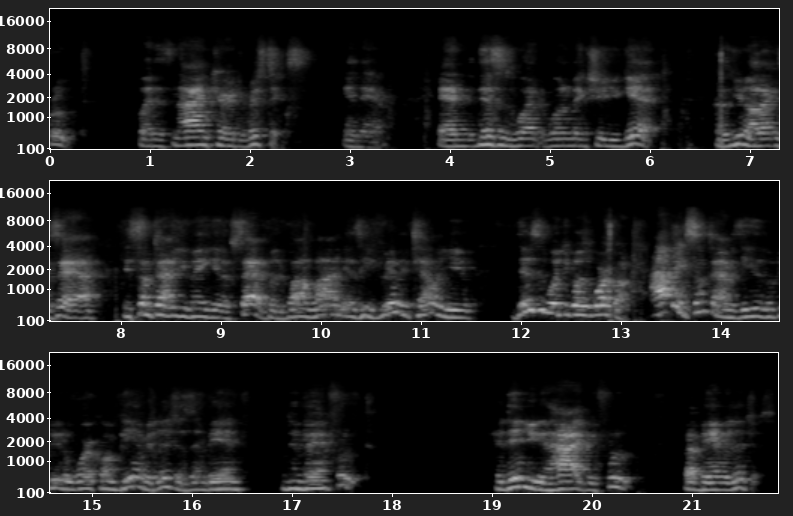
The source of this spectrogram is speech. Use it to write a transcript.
fruit, but it's nine characteristics in there. And this is what I want to make sure you get. Because, you know, like I said, I, sometimes you may get upset, but the bottom line is he's really telling you this is what you're going to work on. I think sometimes it's easier for people to work on being religious than being than bearing fruit. And then you can hide your fruit by being religious.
